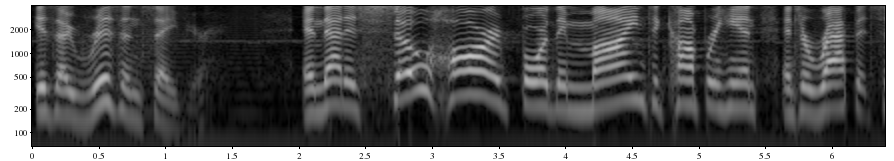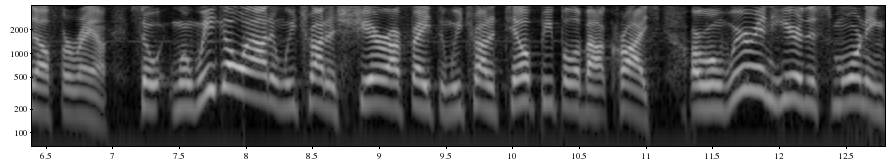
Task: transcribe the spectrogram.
is a risen Savior. And that is so hard for the mind to comprehend and to wrap itself around. So when we go out and we try to share our faith and we try to tell people about Christ, or when we're in here this morning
